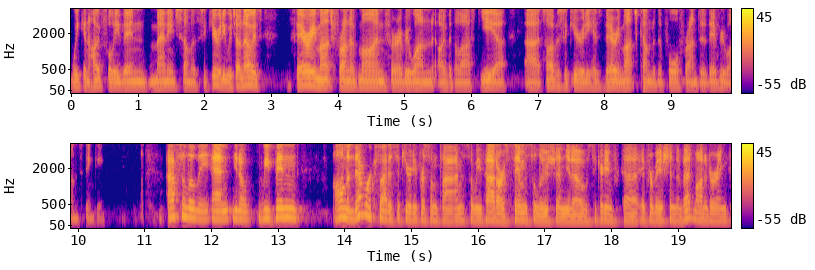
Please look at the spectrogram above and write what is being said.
we can hopefully then manage some of the security, which I know is very much front of mind for everyone over the last year uh, cybersecurity has very much come to the forefront of everyone's thinking. Absolutely. And, you know, we've been on the network side of security for some time. So we've had our SIEM solution, you know, security uh, information event monitoring.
